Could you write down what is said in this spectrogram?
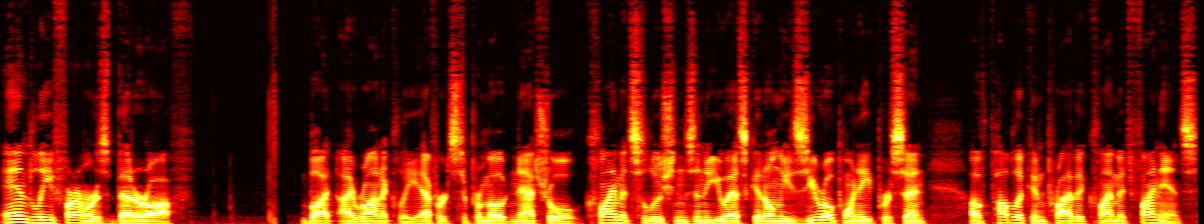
and leave farmers better off. But ironically, efforts to promote natural climate solutions in the U.S. get only 0.8% of public and private climate finance,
